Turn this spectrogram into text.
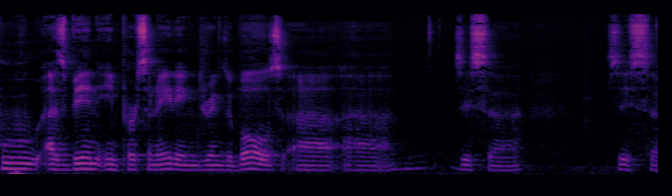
who has been impersonating during the balls uh, uh, this uh, this uh,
